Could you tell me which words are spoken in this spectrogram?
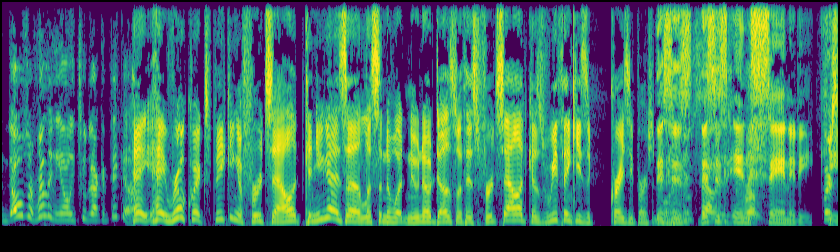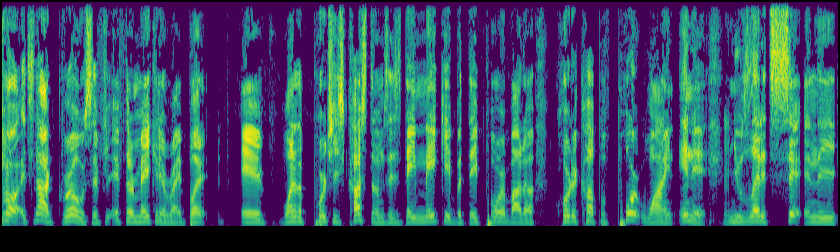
those are really the only two that I can think of. Hey, hey, real quick. Speaking of fruit salad, can you guys uh, listen to what Nuno does with his fruit salad? Because we think he's a crazy person. This for it. is this is insanity. First of all, it's not gross if if they're making it right, but if one of the Portuguese customs is they make it, but they pour about a quarter cup of port wine in it, and you let it sit in the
